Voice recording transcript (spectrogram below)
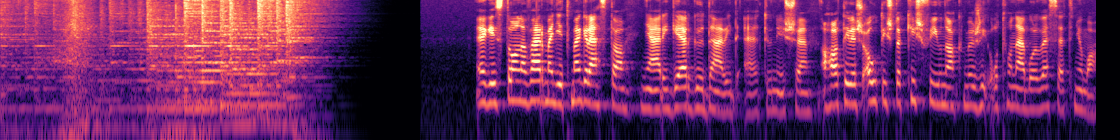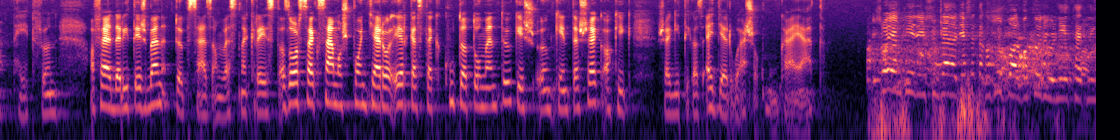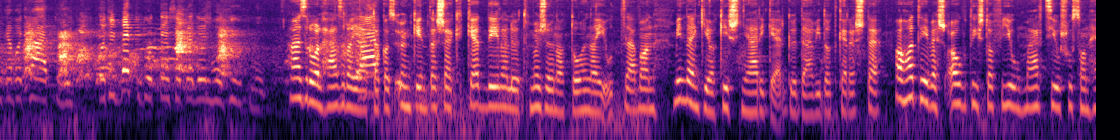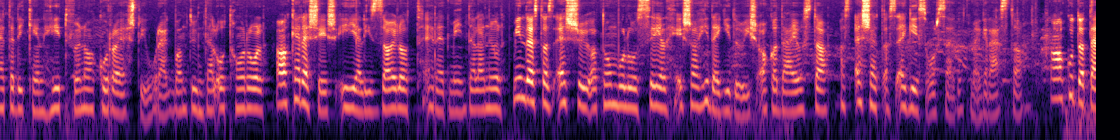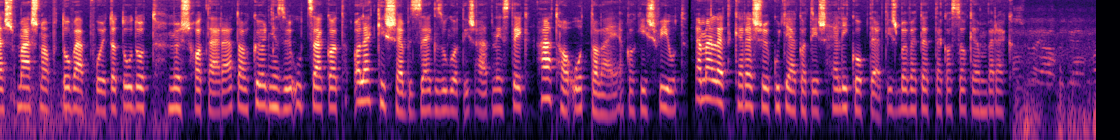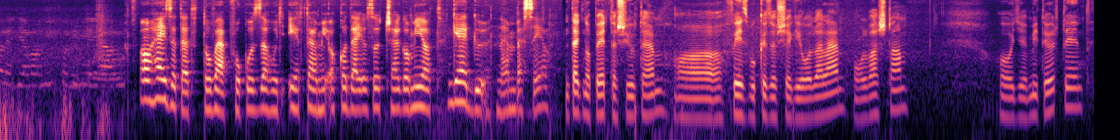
Egész Tolna vármegyét megrázta nyári Gergő Dávid eltűnése. A hat éves autista kisfiúnak Mözsi otthonából veszett nyoma hétfőn. A felderítésben több százan vesznek részt. Az ország számos pontjáról érkeztek kutatómentők és önkéntesek, akik segítik az egyenruhások munkáját. És olyan kérésünk lenne, hogy esetleg az udvarba körülnézhetnénk-e, vagy hátul, vagy hogy be tudott esetleg önhöz jutni. Házról házra jártak az önkéntesek kedd délelőtt Mözsön a Tolnai utcában. Mindenki a kis nyári Gergő Dávidot kereste. A hat éves autista fiú március 27-én hétfőn a korra esti órákban tűnt el otthonról. A keresés éjjel is zajlott, eredménytelenül. Mindezt az eső, a tomboló szél és a hideg idő is akadályozta. Az eset az egész országot megrázta. A kutatás másnap tovább folytatódott, Mös határát, a környező utcákat, a legkisebb zegzugot is átnézték, hát ha ott találják a kisfiút. Emellett kereső kutyákat és helikoptert is bevetettek a szakemberek. A helyzetet tovább fokozza, hogy értelmi akadályozottsága miatt Gergő nem beszél. Tegnap értesültem a Facebook közösségi oldalán, olvastam, hogy mi történt.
